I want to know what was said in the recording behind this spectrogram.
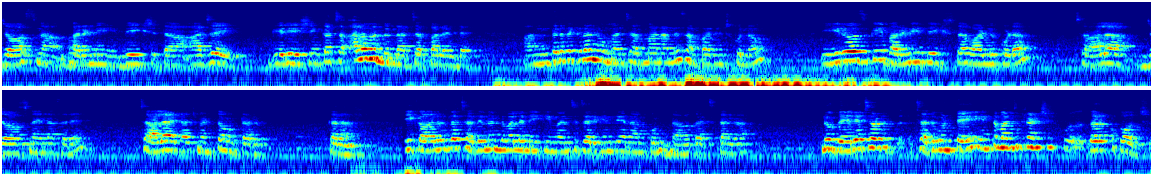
జ్యోత్స్న భరణి దీక్షిత అజయ్ గిరీష్ ఇంకా చాలా మంది ఉన్నారు చెప్పాలంటే. అందరి దగ్గర నువ్వు మంచి అభిమానాన్ని సంపాదించుకున్నావు. ఈ రోజుకి భరణి దీక్షిత వాళ్ళు కూడా చాలా జ్యోత్స్న అయినా సరే చాలా అటాచ్మెంట్తో ఉంటారు కదా. ఈ కాలేజీలో చదివినందువల్ల నీకు ఈ మంచి జరిగింది అని అనుకుంటున్నావా ఖచ్చితంగా? నువ్వు వేరే చోట చదువుంటే ఇంత మంచి ఫ్రెండ్షిప్ దొరకపోవచ్చు.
